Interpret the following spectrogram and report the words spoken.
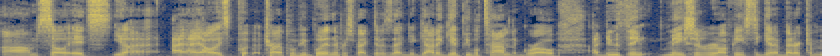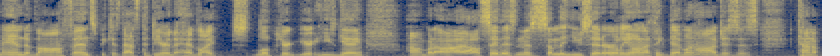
Um, so it's, you know, I, I always put, try to put people, put it in perspective is that you got to give people time to grow. I do think Mason Rudolph needs to get a better command of the offense because that's the deer in the headlights look you're, you're he's getting. Um, but I, I'll say this, and this is something you said early on. I think Devlin Hodges is kind of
